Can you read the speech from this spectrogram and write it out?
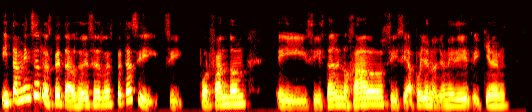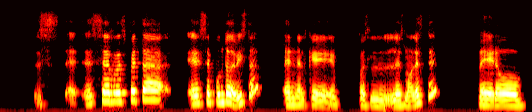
Y también se respeta, o sea, se respeta si, si por fandom y si están enojados y si apoyan a Johnny Depp y quieren, eh, se respeta ese punto de vista en el que pues les moleste, pero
